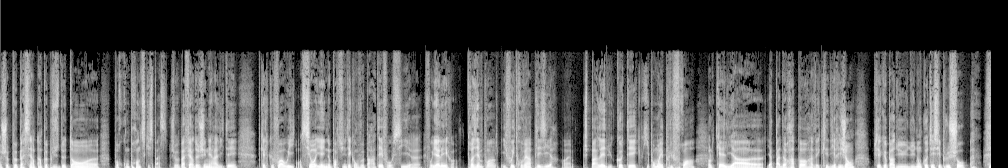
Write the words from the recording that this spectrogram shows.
Je peux passer un, peu plus de temps pour comprendre ce qui se passe. Je veux pas faire de généralité. Quelquefois, oui. Si il y a une opportunité qu'on veut pas rater, il faut aussi, faut y aller. Troisième point, il faut y trouver un plaisir. Quand même je parlais du côté qui pour moi est plus froid, dans lequel il y a euh, il y a pas de rapport avec les dirigeants. Quelque part du, du non côté c'est plus chaud, hmm.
